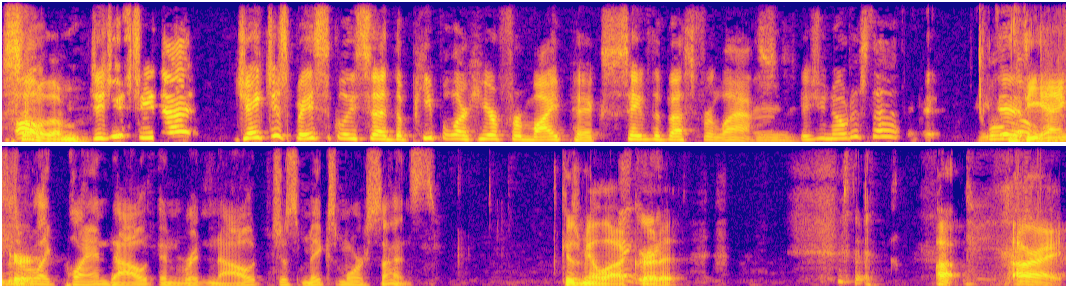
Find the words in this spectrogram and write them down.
Some oh, of them. Did you see that? Jake just basically said the people are here for my picks. Save the best for last. Did you notice that? He Well, did. The his anchor. are like planned out and written out. Just makes more sense. Gives me a lot of credit. Uh, all right,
